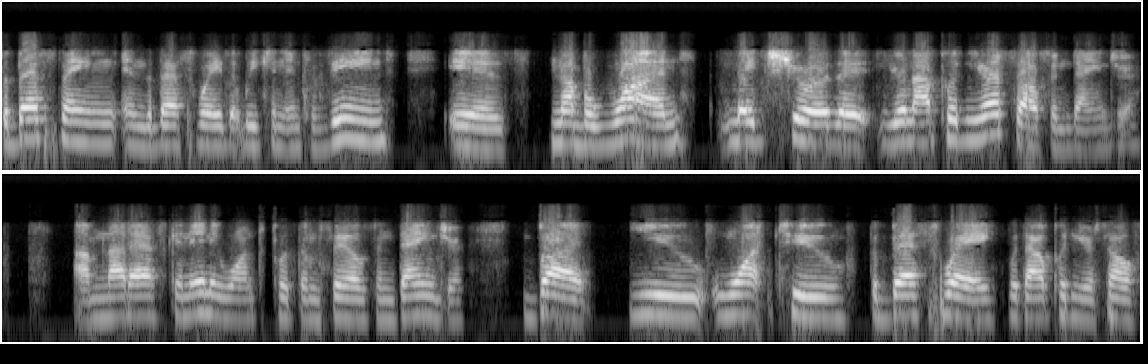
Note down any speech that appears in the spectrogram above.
the best thing and the best way that we can intervene is number one, make sure that you're not putting yourself in danger. I'm not asking anyone to put themselves in danger, but you want to, the best way without putting yourself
